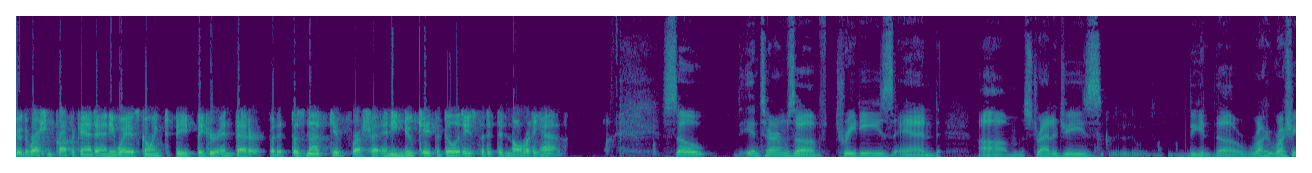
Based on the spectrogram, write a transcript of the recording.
to the Russian propaganda anyway, is going to be bigger and better. But it does not give Russia any new capabilities that it didn't already have. So, in terms of treaties and um, strategies. The, the Russia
